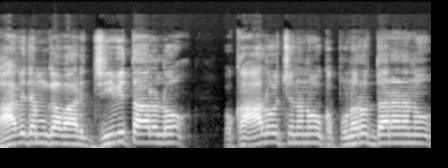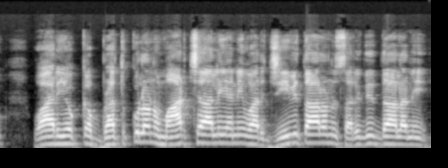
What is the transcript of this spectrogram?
ఆ విధంగా వారి జీవితాలలో ఒక ఆలోచనను ఒక పునరుద్ధరణను వారి యొక్క బ్రతుకులను మార్చాలి అని వారి జీవితాలను సరిదిద్దాలని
